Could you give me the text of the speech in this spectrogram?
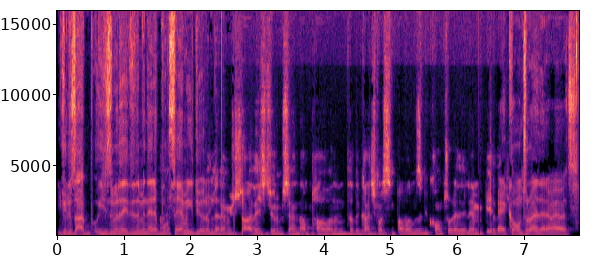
Gülüzar bu İzmir'deydi değil mi? Nereye? Bursa'ya mı gidiyorum dedim. müsaade istiyorum senden. Pavanın tadı kaçmasın. Pavanımızı bir kontrol edelim. Bir E, kontrol ederim evet.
